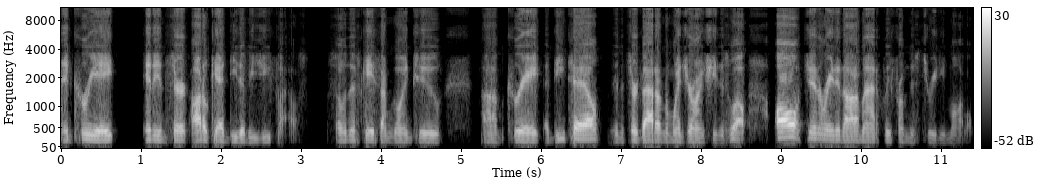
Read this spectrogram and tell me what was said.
and create and insert AutoCAD DWG files. So in this case, I'm going to um, create a detail and insert that onto my drawing sheet as well, all generated automatically from this 3D model.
